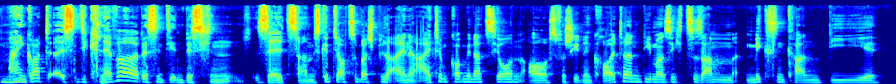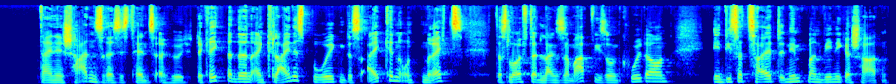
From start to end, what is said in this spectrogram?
mein Gott, sind die clever oder sind die ein bisschen seltsam? Es gibt ja auch zum Beispiel eine Item-Kombination aus verschiedenen Kräutern, die man sich zusammen mixen kann, die deine Schadensresistenz erhöht. Da kriegt man dann ein kleines beruhigendes Icon unten rechts, das läuft dann langsam ab, wie so ein Cooldown. In dieser Zeit nimmt man weniger Schaden.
